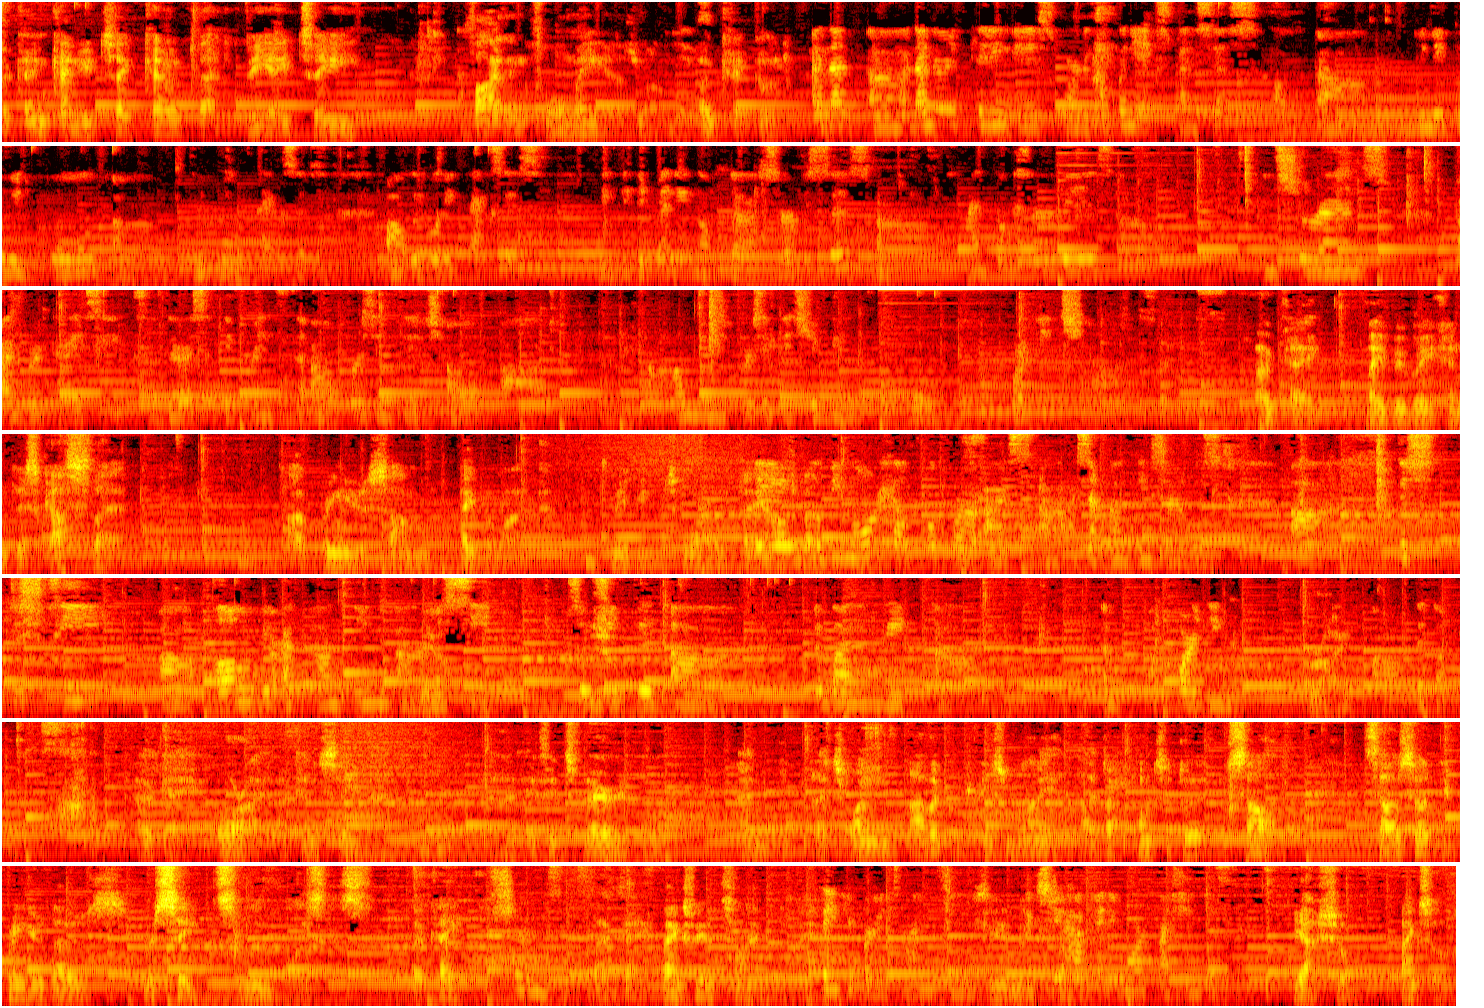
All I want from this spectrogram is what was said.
Okay, and can you take care of that VAT filing for me as well? Yes. Okay, good. Another, uh, another thing is for the company expenses, um, um, you need to withhold, uh, withhold taxes, uh, withholding taxes. Maybe depending on the services, uh, rental service, uh, insurance, advertising. So there is a different uh, percentage of uh, how many percentage you will withhold for each uh, service. Okay, maybe we can discuss that. I'll bring you some paperwork, maybe tomorrow, the day it will be more helpful for us uh, as accounting service uh, to, to see uh, all your accounting uh, Yeah. receipt so we could uh, evaluate uh, uh, according Right, uh, the documents. okay, all right, I can see that. Mhm. Uh, if it's variable, and that's one other good reason why I don't want to do it myself. So I'll certainly bring you those receipts and invoices. Okay? Sure, Mrs. Okay, thanks for your time. Thank you for your time. See you next if you time. have any more questions, just send. Yeah, sure. Thanks a lot.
